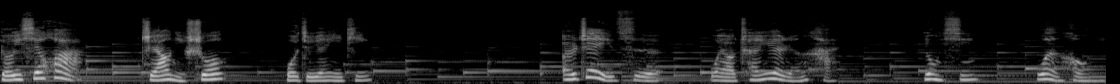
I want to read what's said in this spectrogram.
有一些话，只要你说，我就愿意听。而这一次，我要穿越人海，用心问候你。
